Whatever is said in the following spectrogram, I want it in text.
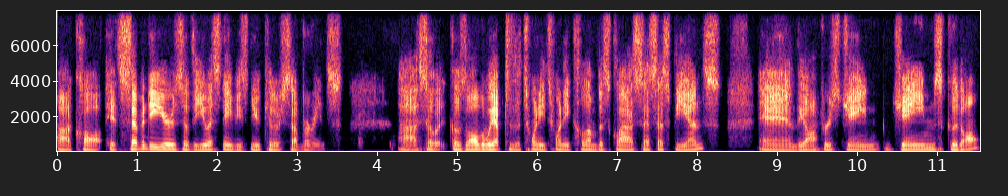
uh, called it's 70 years of the U.S. Navy's nuclear submarines. Uh, so it goes all the way up to the 2020 Columbus class SSBNs, and the author's Jane James Goodall.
